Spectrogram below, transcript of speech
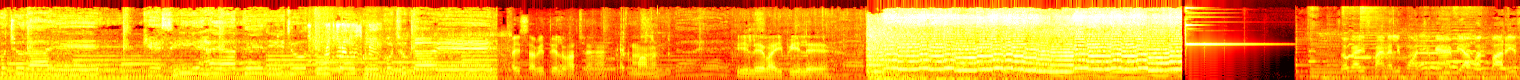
को चुराए कैसी है हया तेरी जो तू पलकों को झुकाए? भाई सभी तेल भरते हैं एक माह में। पी ले भाई पी ले। तो गाइस फाइनली पहुँच चुके हैं बियाबन पारिस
